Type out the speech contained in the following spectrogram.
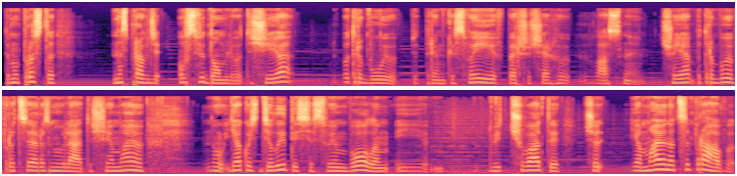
Тому просто насправді усвідомлювати, що я потребую підтримки своєї, в першу чергу, власної, що я потребую про це розмовляти, що я маю ну, якось ділитися своїм болем і відчувати, що я маю на це право.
